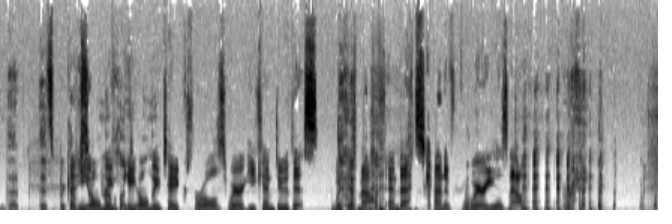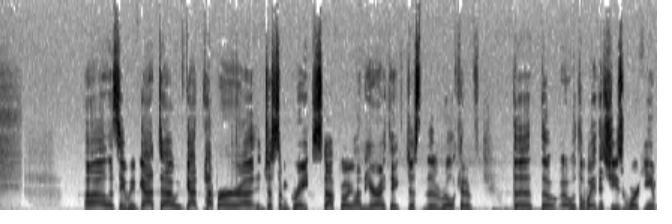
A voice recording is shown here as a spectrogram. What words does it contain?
that it's become that he so only prevalent. he only takes roles where he can do this with his mouth, and that's kind of where he is now. Uh, let's see. We've got uh, we've got Pepper. Uh, just some great stuff going on here. I think just the real kind of the the the way that she's working him.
